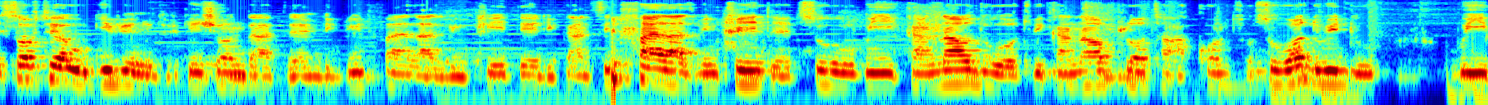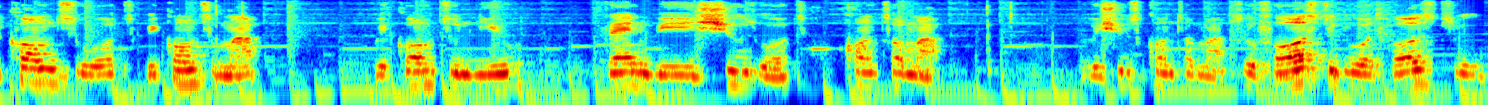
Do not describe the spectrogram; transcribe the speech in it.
the software will give you a notification that um, the grid file has been created. You can see the file has been created. So we can now do what? We can now plot our contour. So what do we do? We come to what? We come to map. We come to new. Then we choose what? Contour map. We choose contour map. So for us to do what? For us to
